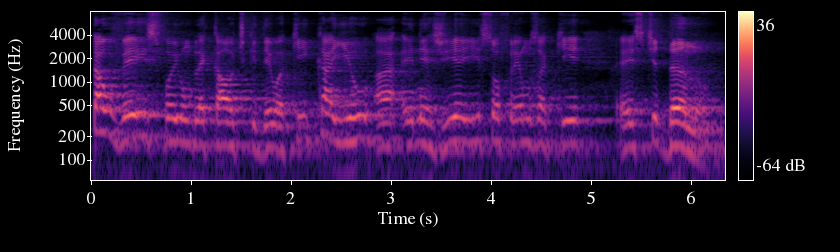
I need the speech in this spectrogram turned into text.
Talvez foi um blackout que deu aqui, caiu a energia e sofremos aqui eh, este dano.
